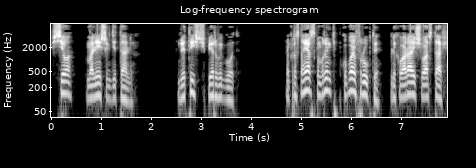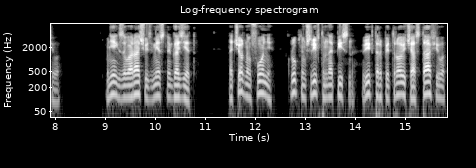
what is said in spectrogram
все в малейших деталях. 2001 год. На Красноярском рынке покупаю фрукты для хворающего Астафьева. Мне их заворачивают в местную газету. На черном фоне крупным шрифтом написано «Виктора Петровича Астафьева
